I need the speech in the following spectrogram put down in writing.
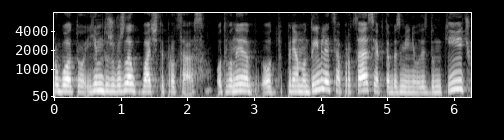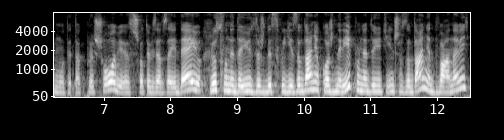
Роботу їм дуже важливо побачити процес. От вони от прямо дивляться процес, як в тебе змінювались думки, чому ти так прийшов, що ти взяв за ідею. Плюс вони дають завжди свої завдання. Кожен рік вони дають інше завдання, два навіть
